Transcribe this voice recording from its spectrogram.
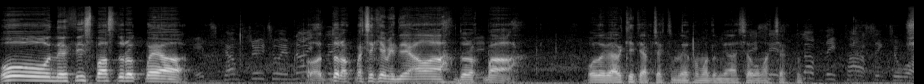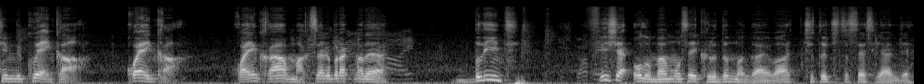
Oo nefis bas Drogba'ya. Drogba çekemedi ya. Drogba. O da bir hareket yapacaktım da yapamadım ya. Şalım atacaktım. Şimdi Cuenca. Cuenca. Cuenca Maxwell'i bırakmadı. Blind. Fischer. Oğlum ben masayı kırdım lan galiba. Çıtır çıtır ses geldi.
